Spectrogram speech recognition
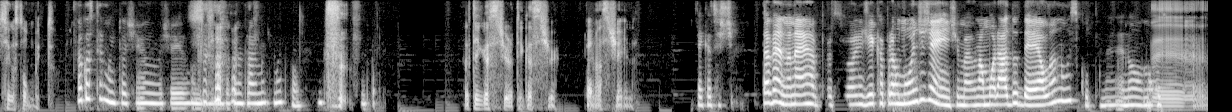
Você gostou muito. Eu gostei muito, achei, achei um documentário muito, muito bom. Muito bom. Eu tenho que assistir, eu tenho que assistir. Tem. Eu não assisti ainda. Tem que assistir. Tá vendo, né? A pessoa indica pra um monte de gente, mas o namorado dela não escuta, né? Eu não, não É...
